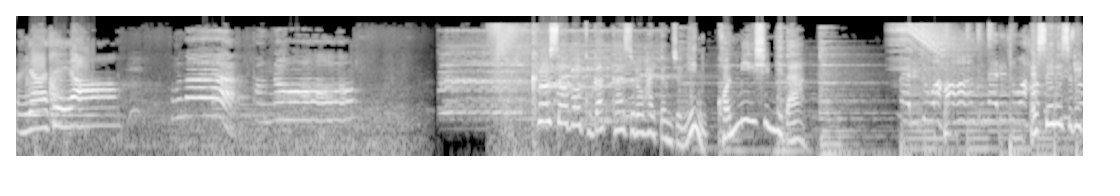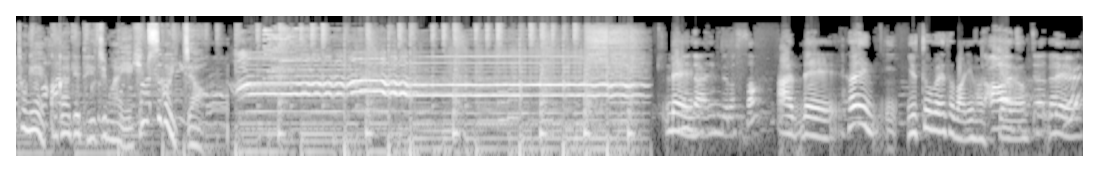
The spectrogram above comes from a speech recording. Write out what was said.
안녕하세요. 크로스오버 국악 가수로 활동 중인 권미희 씨입니다. SNS를 통해 국악의 대중화에 힘쓰고 있죠. 네. 안 힘들었어? 아, 네. 선생님 이- 유튜브에서 많이 봤어요. 아, 진짜? 네.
